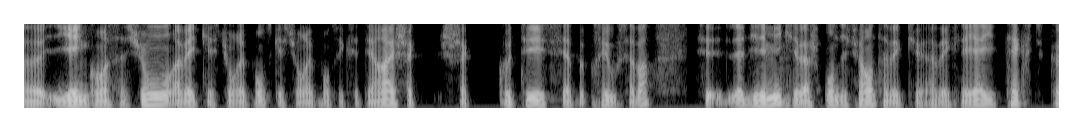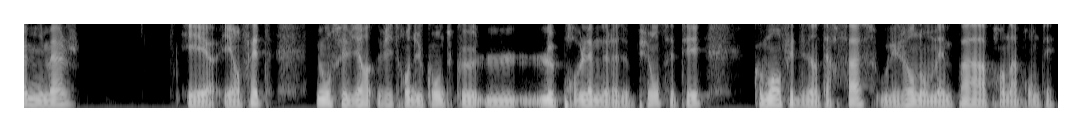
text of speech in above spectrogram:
euh, il y a une conversation avec question-réponse, question-réponse, etc. Et chaque, chaque côté, c'est à peu près où ça va. La dynamique est vachement différente avec, avec l'AI, texte comme image. Et, en fait, nous, on s'est vite rendu compte que le problème de l'adoption, c'était comment on fait des interfaces où les gens n'ont même pas à apprendre à prompter.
